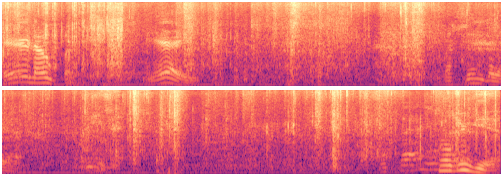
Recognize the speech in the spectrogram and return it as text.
Tear it open. Yay. What's in there? What's that? What'd you get?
